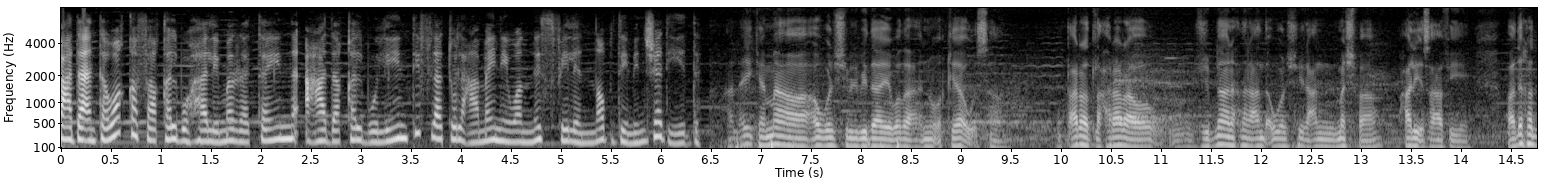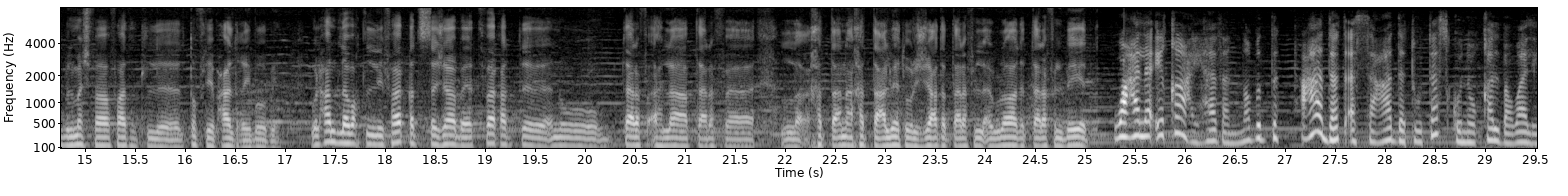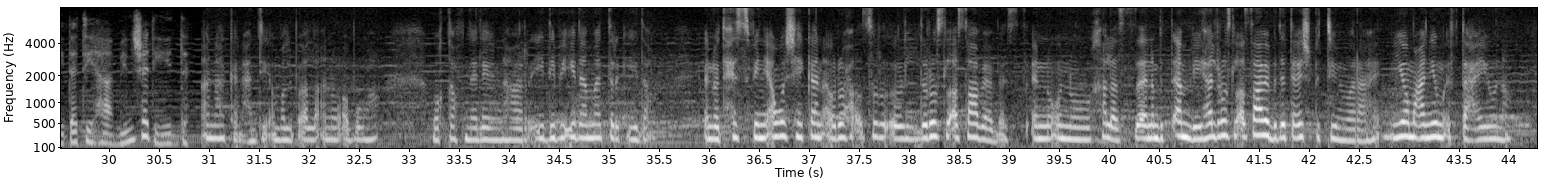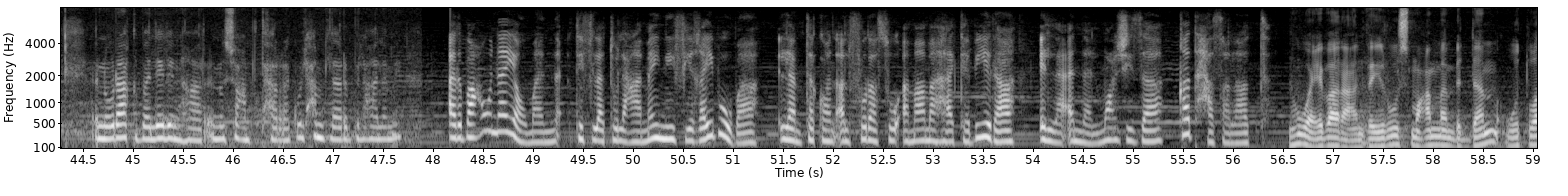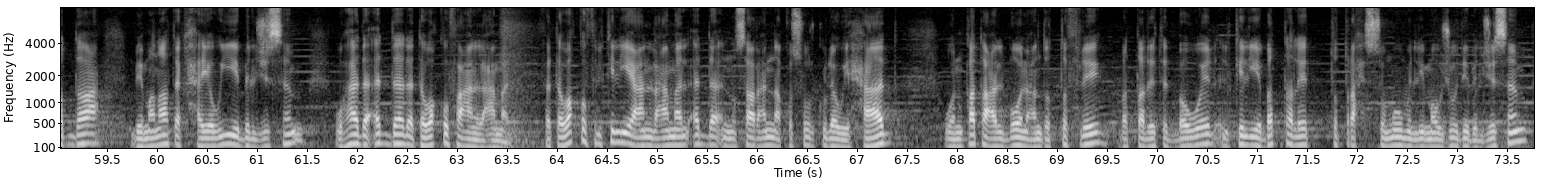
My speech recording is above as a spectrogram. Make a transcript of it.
بعد أن توقف قلبها لمرتين عاد قلب لين طفلة العامين والنصف للنبض من جديد. كان معها أول شيء بالبداية وضع إنه إقياء وإسهال تعرضت لحرارة وجبناها نحن لعند أول شيء لعند المشفى حالة إسعافية. فدخلت بالمشفى فاتت الطفلة بحالة غيبوبة. والحمد لله وقت اللي فاقت استجابت. فاقت إنه بتعرف أهلها بتعرف أخذت أنا أخذتها على البيت ورجعتها بتعرف الأولاد بتعرف البيت. وعلى إيقاع هذا النبض عادت السعادة تسكن قلب والدتها من جديد. أنا كان عندي أمل بالله أنا وأبوها وقفنا ليل نهار إيدي بإيدها ما ترك إيدها. إنه تحس فيني أول شيء كان أروح اقصر رؤوس الأصابع بس إنه إنه خلص أنا بتأملي هالرؤوس الأصابع بدها تعيش بالتين وراها. يوم عن يوم افتح عيونها إنه راقبة ليل نهار إنه شو عم تتحرك؟ والحمد لله رب العالمين. أربعون يوما طفلة العامين في غيبوبة لم تكن الفرص أمامها كبيرة إلا أن المعجزة قد حصلت. هو عبارة عن فيروس معمم بالدم وتوضع بمناطق حيوية بالجسم وهذا أدى لتوقف عن العمل. فتوقف الكلية عن العمل أدى أنه صار عندنا قصور كلوي حاد وانقطع البول عند الطفلة بطلت تبول الكلية بطلت تطرح السموم اللي موجودة بالجسم.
